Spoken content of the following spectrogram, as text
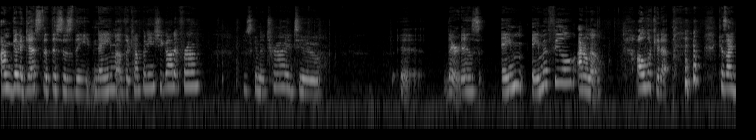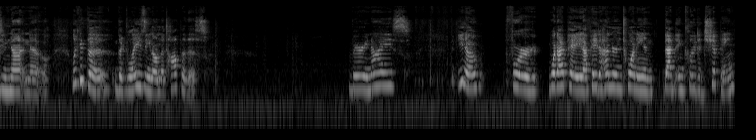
I'm gonna guess that this is the name of the company she got it from. I'm just gonna try to, uh, there it is, Aim Amafil? I don't know. I'll look it up because I do not know. Look at the the glazing on the top of this. Very nice. You know, for what I paid, I paid 120 and that included shipping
